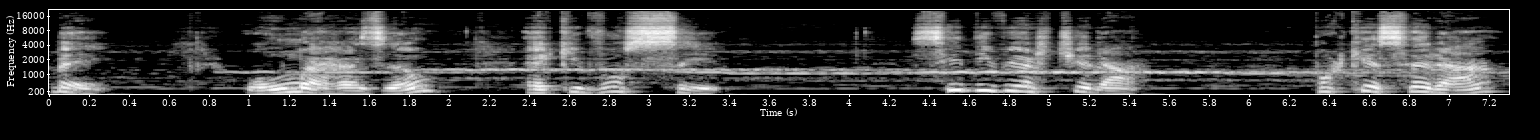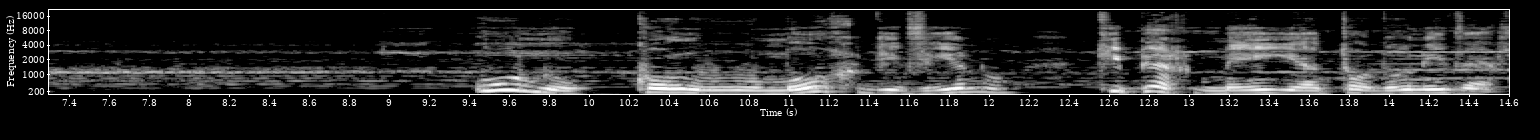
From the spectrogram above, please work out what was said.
Bem, uma razão é que você se divertirá, porque será uno com o humor divino que permeia todo o universo.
